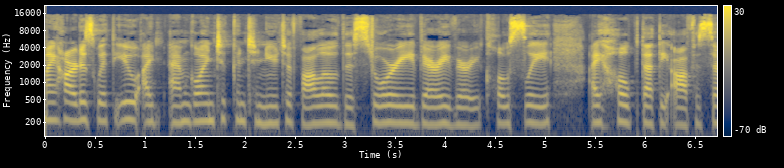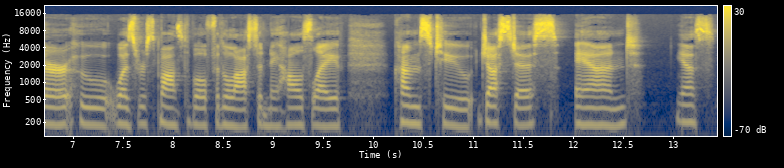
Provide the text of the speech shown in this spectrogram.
my heart is with you. I am going to continue to follow this story very, very closely. I hope that the officer who was responsible for the loss of Nihal's life comes to justice. And yes,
